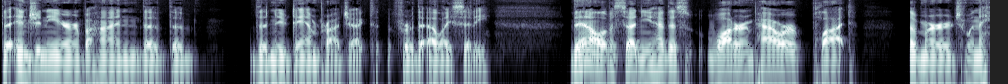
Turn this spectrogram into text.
the engineer behind the the the new dam project for the LA city. Then all of a sudden you have this water and power plot emerge when they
